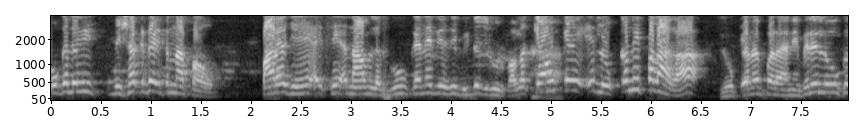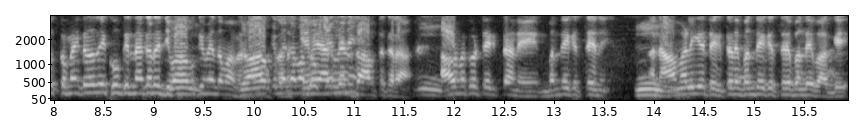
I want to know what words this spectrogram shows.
ਉਹ ਕਹਿੰਦੇ ਵੀ ਬੇਸ਼ੱਕ ਟਿਕਟ ਨਾ ਪਾਓ। ਪਰ ਜੇ ਇੱਥੇ ਇਨਾਮ ਲੱਗੂ ਕਹਿੰਦੇ ਵੀ ਅਸੀਂ ਵੀਡੀਓ ਜ਼ਰੂਰ ਪਾਵਾਂ ਕਿਉਂਕਿ ਇਹ ਲੋਕਾਂ ਦੀ ਭਲਾਗਾ ਲੋਕਾਂ ਦਾ ਭਲਾ ਨਹੀਂ। ਵੀਰੇ ਲੋਕ ਕਮੈਂਟ ਦਾ ਦੇਖੋ ਕਿੰਨਾ ਕਦੇ ਜਵਾਬ ਕਿਵੇਂ ਦਵਾਂ? ਜਵਾਬ ਕਿਵੇਂ ਦੇਵਾਂ? ਲੋਕ ਕਹਿੰਦੇ ਨੇ। ਸਾਬਤ ਕਰਾਂ। ਆਹ ਮੇਰੇ ਕੋਲ ਟਿਕਟਾਂ ਨੇ ਬੰਦੇ ਕਿੱਥੇ ਨੇ? ਇਨਾਮ ਵਾਲੀਆਂ ਟਿਕਟਾਂ ਨੇ ਬੰਦੇ ਕਿੱਥੇ ਬੰਦੇ ਵਾਗੇ।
